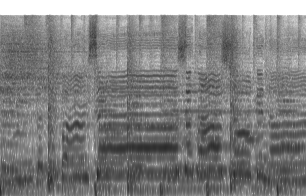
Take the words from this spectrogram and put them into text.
Löytät pansa, sata sulkenaan.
